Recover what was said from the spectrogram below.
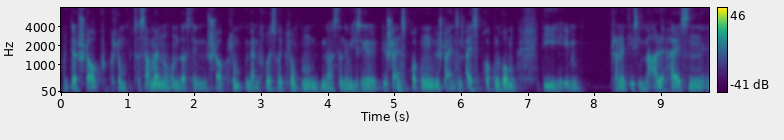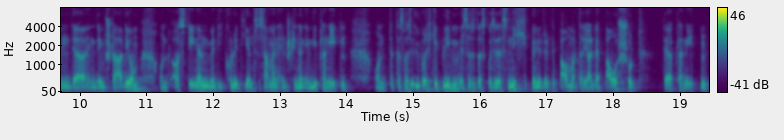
und der Staub klumpt zusammen und aus den Staubklumpen werden größere Klumpen und dann hast du nämlich diese Gesteinsbrocken, Gesteins- und Eisbrocken rum, die eben Planetesimale heißen in der in dem Stadium und aus denen, wenn die kollidieren zusammen, entstehen dann eben die Planeten. Und das, was übrig geblieben ist, also das quasi das nicht benötigte Baumaterial, der Bauschutt der Planeten.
